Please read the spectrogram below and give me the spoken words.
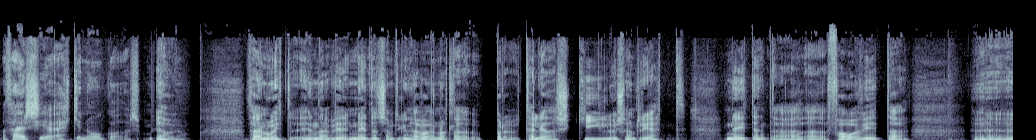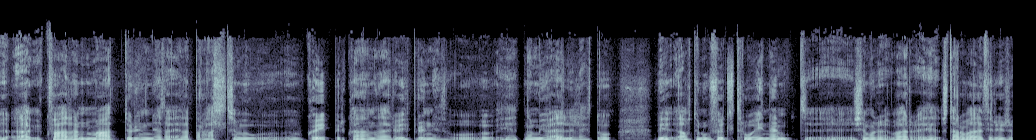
og það er séu ekki nógu góðar. Já, já. Það er nú eitt, hérna, við neytansamtökinn hafa náttúrulega bara teljað það skílausan rétt neytenda að, að fá að vita uh, hvaðan maturinn eða, eða bara allt sem þú kaupir, hvaðan það er uppbrunnið og, og hérna mjög eðlilegt og við áttum nú fulltrúi í nefnd uh, sem var, var starfaði fyrir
